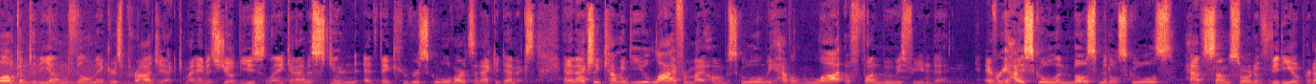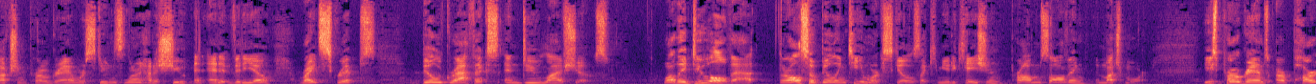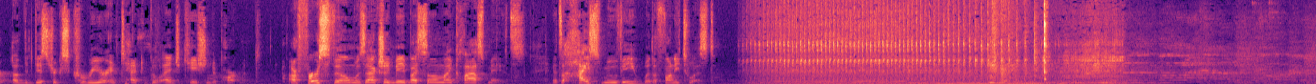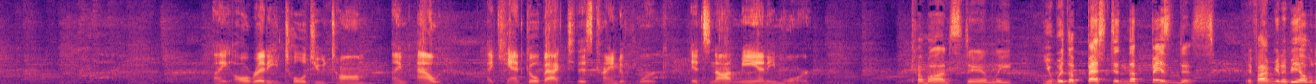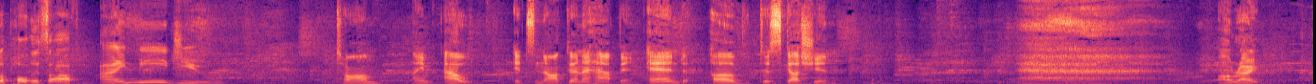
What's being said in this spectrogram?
welcome to the Young Filmmakers Project. My name is Joe Beuselinck, and I'm a student at Vancouver School of Arts and Academics. And I'm actually coming to you live from my home school, and we have a lot of fun movies for you today. Every high school and most middle schools have some sort of video production program where students learn how to shoot and edit video, write scripts, build graphics, and do live shows. While they do all that, they're also building teamwork skills like communication, problem solving, and much more. These programs are part of the district's Career and Technical Education Department. Our first film was actually made by some of my classmates. It's a heist movie with a funny twist. I already told you, Tom. I'm out. I can't go back to this kind of work. It's not me anymore. Come on, Stanley. You were the best in the business. If I'm gonna be able to pull this off, I need you. Tom, I'm out. It's not gonna happen. End of discussion. All right.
